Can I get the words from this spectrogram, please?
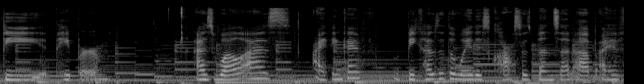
the paper. As well as i think i've because of the way this class has been set up, I've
